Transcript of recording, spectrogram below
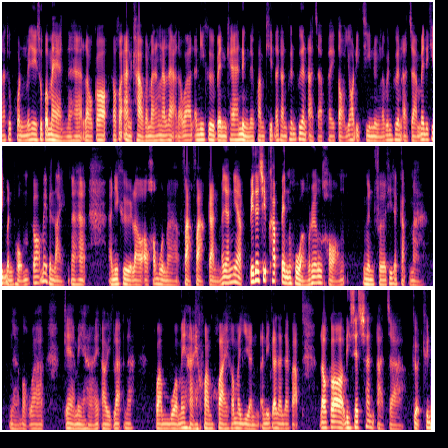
ว่าทุกคนไม่ใช่ซูเปอร์แมนนะฮะเราก็เราก็อ่านข่าวกันมาทั้งนั้นแหละ แต่ว่าอันนี้คือเป็นแค่หนึ่งในความคิดแล้วกันเพื่อนๆ อาจจะไปต่อยอดอีกทีหนึ่งแล้วเพื่อนๆอาจจะไม่ได้คิดเหมือนผมก็ไม่เป็นไรนะฮะอันนี้คือเราเอาข้อมูลมาฝากฝากกันเพราะฉะนั้นเนี่ยปีเตอร์ชิพครับเป็นห่วงเรื่องของเงินเฟอ้อที่จะกลับมา นะบอกว่าแก้ไม่หายเอาอีกละนะความบัวไม่หายความควายเข้ามาเยือน อันนี้ก็อาจารย์จะปรับ แล้วก็ recession อาจจะเกิดขึ้น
